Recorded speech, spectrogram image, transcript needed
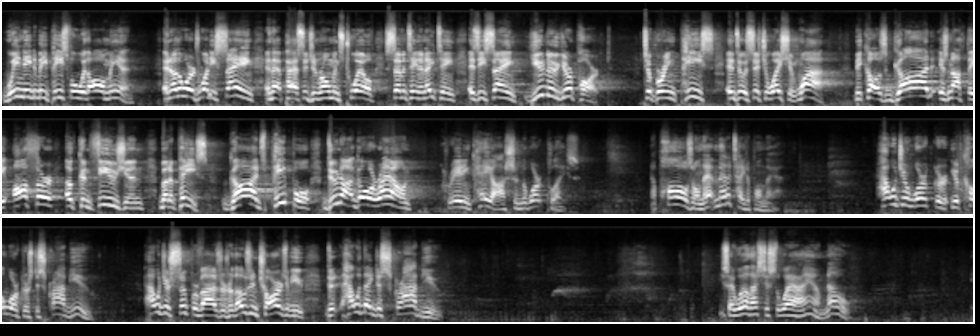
we need to be peaceful with all men. In other words, what he's saying in that passage in Romans 12, 17, and 18 is he's saying, You do your part to bring peace into a situation. Why? Because God is not the author of confusion, but of peace. God's people do not go around creating chaos in the workplace. Now, pause on that, meditate upon that. How would your worker, your coworkers describe you? How would your supervisors or those in charge of you, how would they describe you? You say, well, that's just the way I am. No.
